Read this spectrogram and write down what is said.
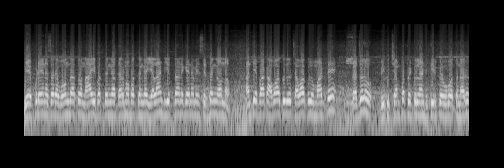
మేము ఎప్పుడైనా సరే ఓందాతో న్యాయబద్ధంగా ధర్మబద్ధంగా ఎలాంటి యుద్ధానికైనా మేము సిద్ధంగా ఉన్నాం. అంతేకాక అవాకులు చవాకులు మాడితే ప్రజలు మీకు చెంప పెట్టు లాంటి తీర్పు ఇవ్వబోతున్నారు.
